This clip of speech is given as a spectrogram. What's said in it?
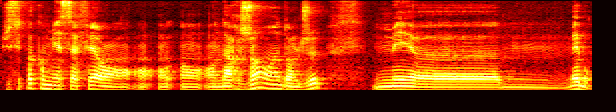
Je sais pas combien ça fait en, en- en- en argent hein, dans le jeu, mais, euh, mais bon,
